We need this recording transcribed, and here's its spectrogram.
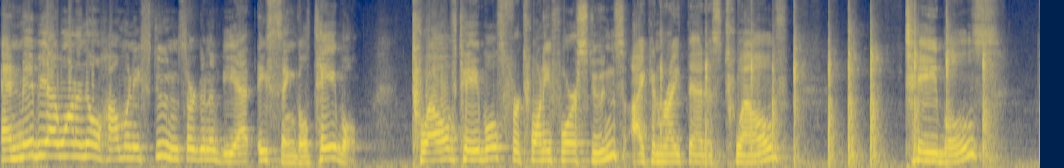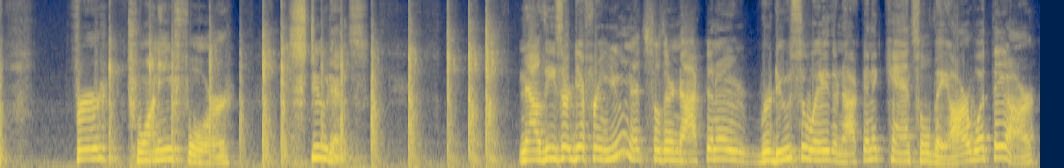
and maybe I want to know how many students are going to be at a single table. 12 tables for 24 students. I can write that as 12 tables for 24 students. Now, these are different units, so they're not going to reduce away. They're not going to cancel. They are what they are.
